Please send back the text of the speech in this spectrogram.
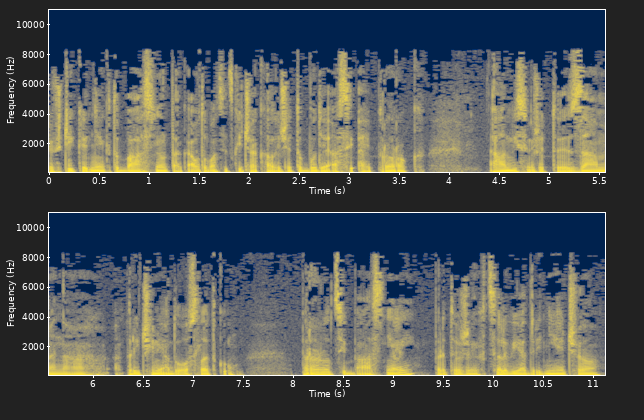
že vždy, keď niekto básnil, tak automaticky čakali, že to bude asi aj prorok. Ale myslím, že to je zámena príčiny a dôsledku. Proroci básnili, pretože chceli vyjadriť niečo,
